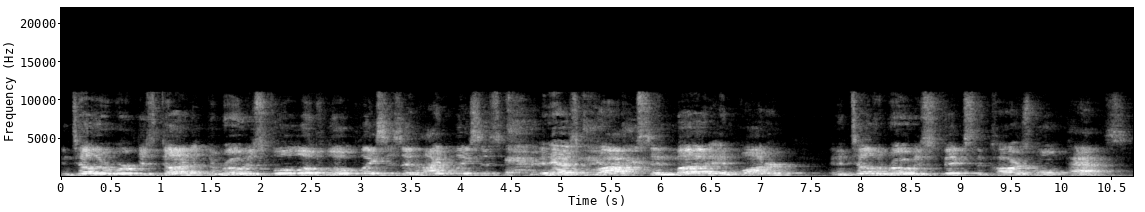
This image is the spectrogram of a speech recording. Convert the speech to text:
Until their work is done, the road is full of low places and high places. It has rocks and mud and water. And until the road is fixed, the cars won't pass.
